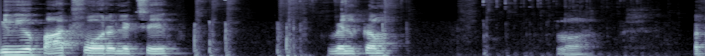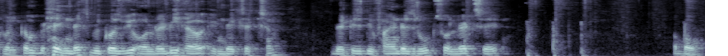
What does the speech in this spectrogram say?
give you a path for let's say welcome. No. Not welcome index because we already have index action that is defined as root. So let's say about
